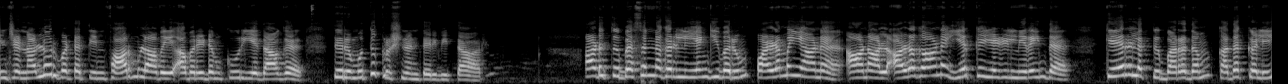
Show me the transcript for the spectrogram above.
என்ற நல்லூர் வட்டத்தின் ஃபார்முலாவை அவரிடம் கூறியதாக திரு முத்துகிருஷ்ணன் தெரிவித்தார். அடுத்து பெசன் நகரில் இயங்கி வரும் பழமையான ஆனால் அழகான இயற்கை எழில் நிறைந்த கேரளத்து பரதம் கதகளி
